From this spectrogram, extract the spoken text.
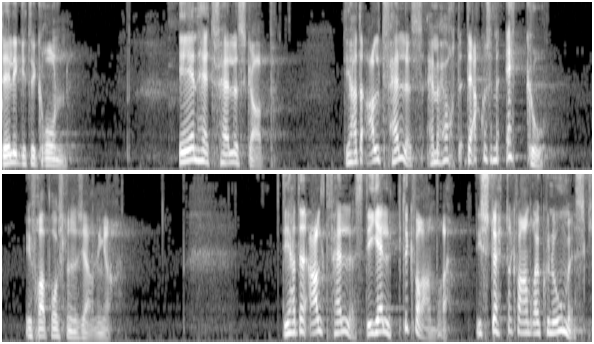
Det ligger til grunn. Enhet, fellesskap. De hadde alt felles. Har vi hørt det? er akkurat som en ekko fra apostlenes gjerninger. De hadde alt felles. De hjelpte hverandre. De støtter hverandre økonomisk.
